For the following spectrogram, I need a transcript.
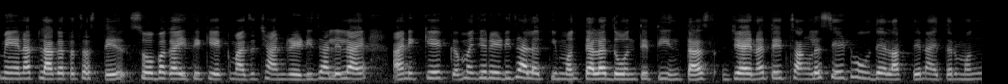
मेहनत लागतच असते. सो बघा इथे केक माझं छान रेडी झालेलं आहे. आणि केक म्हणजे रेडी झालं की मग त्याला दोन ते तीन तास जे आहे ना ते चांगलं सेट होऊ द्या लागते. नाहीतर मग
